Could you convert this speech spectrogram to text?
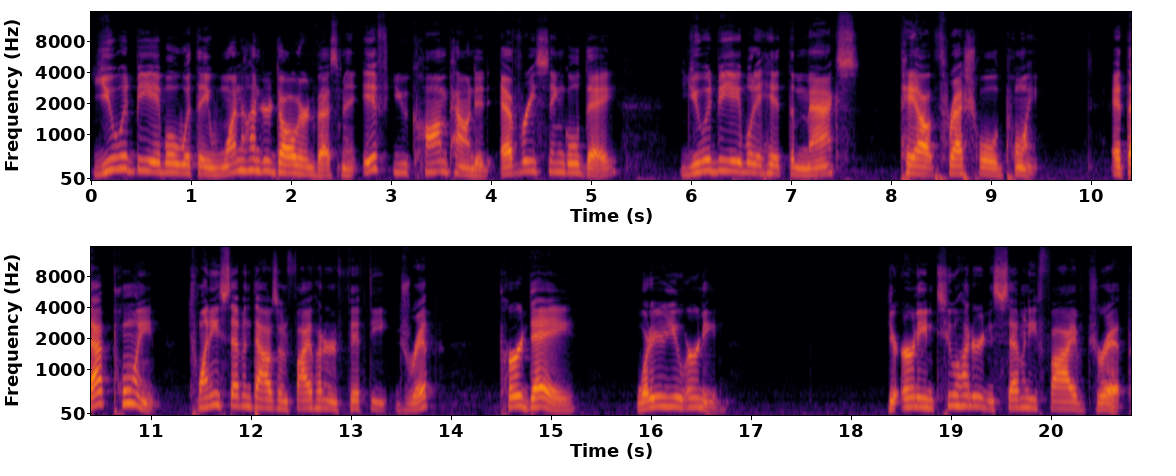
you would be able, with a $100 investment, if you compounded every single day, you would be able to hit the max payout threshold point. At that point, 27,550 drip per day what are you earning? You're earning 275 drip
